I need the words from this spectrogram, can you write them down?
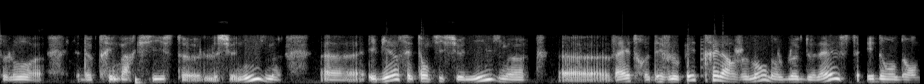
selon la doctrine marxiste, le sionisme, eh bien cet antisionisme euh, va être développé très largement dans le bloc de l'Est et dans, dans,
